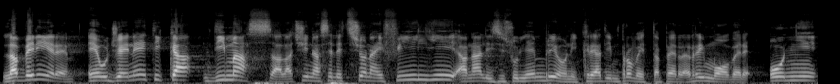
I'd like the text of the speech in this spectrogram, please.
L'avvenire, eugenetica di massa, la Cina seleziona i figli, analisi sugli embrioni creati in provetta per rimuovere ogni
